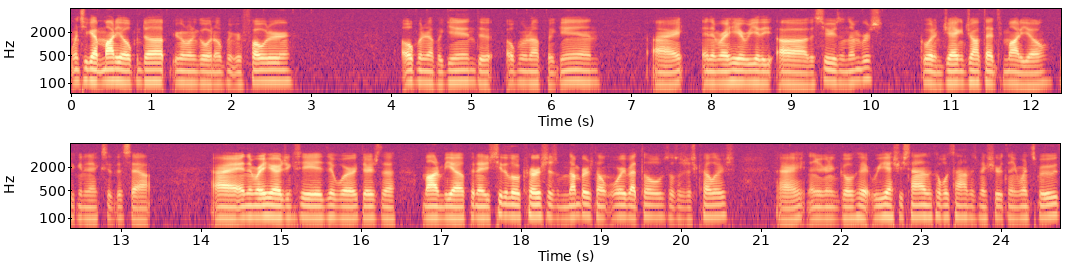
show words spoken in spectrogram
once you got Modio opened up, you're going to go and open your folder. Open it up again, to open it up again. Alright, and then right here we have the, uh, the series of numbers. Go ahead and drag and drop that into Modio. You can exit this out. Alright, and then right here as you can see it did work. There's the mod me up. And then you see the little cursors and numbers. Don't worry about those. Those are just colors. Alright, then you're going to go hit rehash your a couple of times, make sure everything went smooth.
